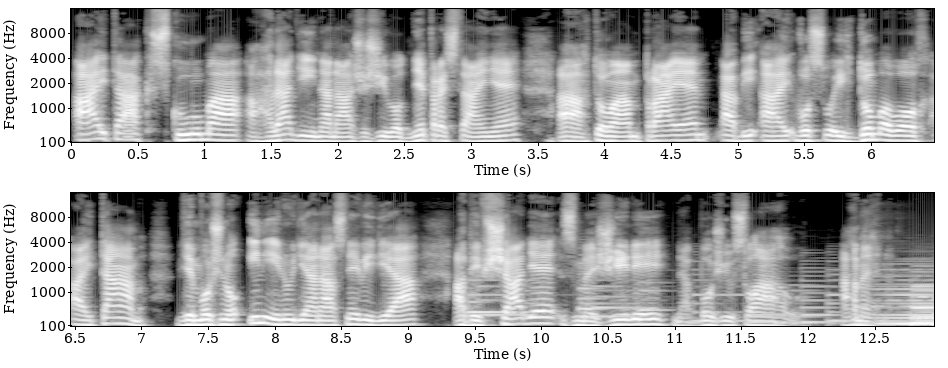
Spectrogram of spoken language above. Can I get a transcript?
aj tak skúma a hľadí na náš život neprestajne a to vám prajem, aby aj vo svojich domovoch, aj tam, kde možno iní ľudia nás nevidia, aby všade sme žili na Božiu slávu. Amen.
